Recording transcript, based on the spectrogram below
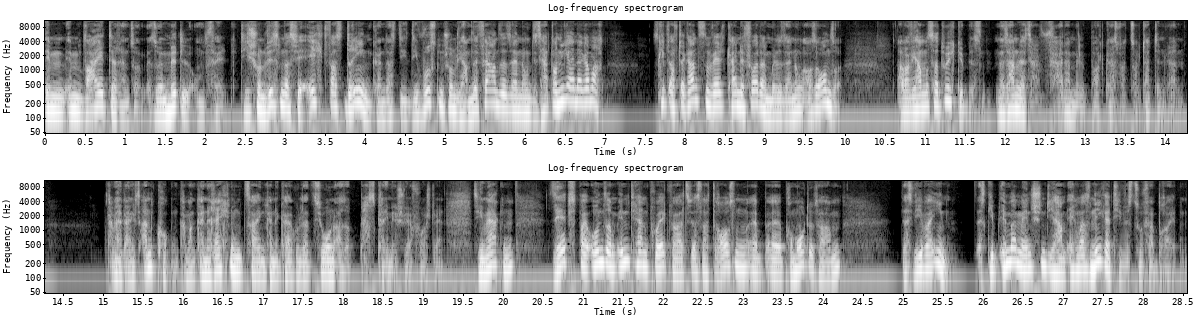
im, im weiteren, so, so im Mittelumfeld, die schon wissen, dass wir echt was drehen können. Dass die, die wussten schon, wir haben eine Fernsehsendung, das hat noch nie einer gemacht. Es gibt auf der ganzen Welt keine Fördermittelsendung außer unsere. Aber wir haben uns da durchgebissen. Und dann haben wir gesagt, Fördermittel-Podcast, was soll das denn werden? Kann man ja gar nichts angucken, kann man keine Rechnung zeigen, keine Kalkulation. Also das kann ich mir schwer vorstellen. Sie merken, selbst bei unserem internen Projekt, als wir es nach draußen äh, äh, promotet haben, dass wir bei Ihnen. Es gibt immer Menschen, die haben irgendwas Negatives zu verbreiten.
